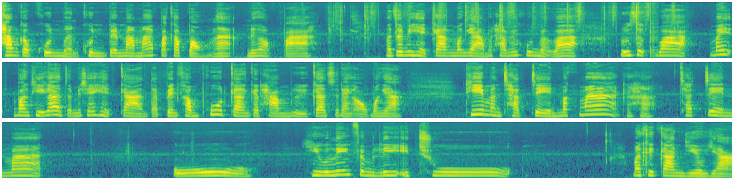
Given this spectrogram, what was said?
ทำกับคุณเหมือนคุณเป็นมาม่าปลากระป๋องอะนึกออกปะมันจะมีเหตุการณ์บางอย่างมาทำให้คุณแบบว่า รู้สึกว่าไม่บางทีก็อาจจะไม่ใช่เหตุการณ์ แต่เป็นคำพูดการกระทำหรือการแสดงออกบางอย่าง ที่มันชัดเจนมากๆอะค่ะชัดเจนมาก โอ้ healing family issue มันคือการเยียวยา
